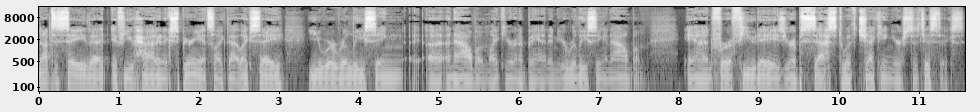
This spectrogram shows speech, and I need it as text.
Not to say that if you had an experience like that, like say you were releasing a, an album, like you're in a band and you're releasing an album, and for a few days you're obsessed with checking your statistics.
